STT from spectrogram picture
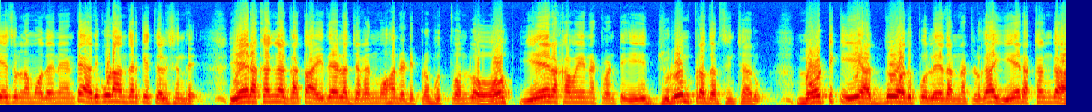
కేసులు నమోదైనాయి అంటే అది కూడా అందరికీ తెలిసిందే. ఏ రకంగా గత ఐదేళ్ళ జగన్మోహన్ రెడ్డి ప్రభుత్వంలో ఏ రకమైనటువంటి జులుం ప్రదర్శించారు? నోటికి అద్దు అదుపు లేదన్నట్లుగా ఏ రకంగా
